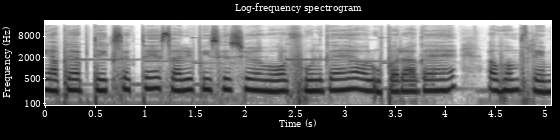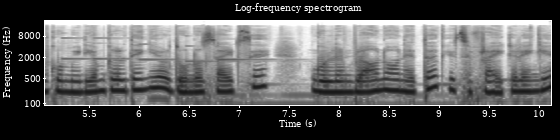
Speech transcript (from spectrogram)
यहाँ पे आप देख सकते हैं, सारे पीसेस जो है वो और फूल गए हैं और ऊपर आ गए हैं। अब हम फ्लेम को मीडियम कर देंगे और दोनों साइड से गोल्डन ब्राउन होने तक इसे फ्राई करेंगे।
